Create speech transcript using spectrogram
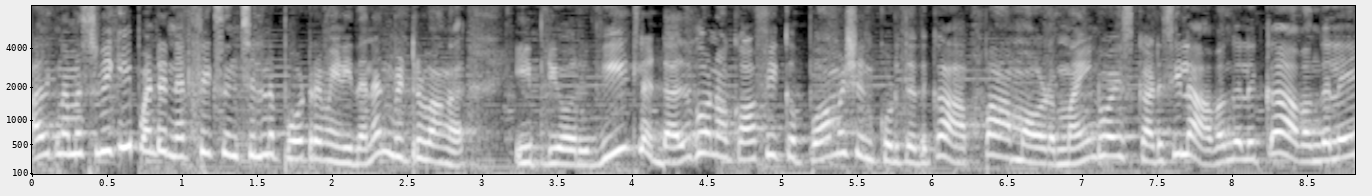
அதுக்கு நம்ம ஸ்விக்கி பண்ணிட்டு நெட்ஃப்ளிக்ஸ் சில்லுன்னு போட்டுற வேண்டியதானே விட்டுருவாங்க. இப்படி ஒரு வீட்டில் டல்கோனோ காஃபிக்கு பெர்மிஷன் கொடுத்ததுக்கு அப்பா அம்மாவோட மைண்ட் வாய்ஸ் கடைசியில் அவங்களுக்கு அவங்களே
